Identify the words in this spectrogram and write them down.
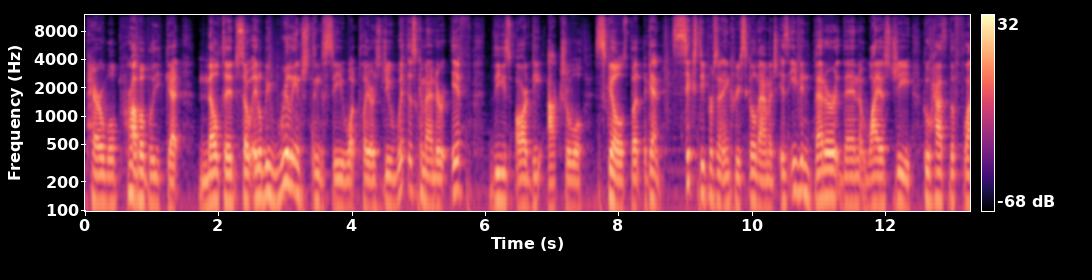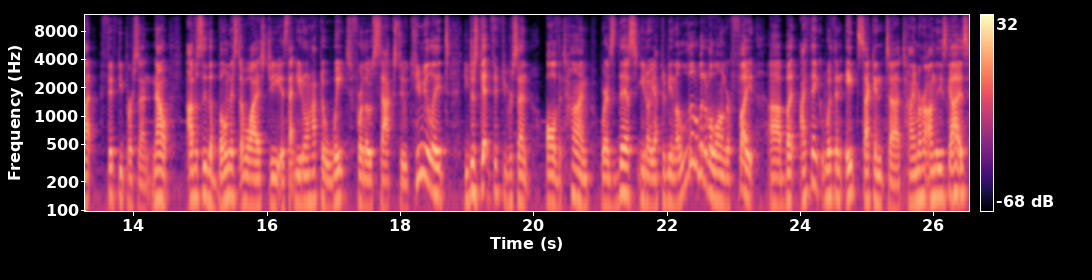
pair will probably get melted. So it'll be really interesting to see what players do with this commander if these are the actual skills. But again 60 percent increased skill damage is even better than ysg who has the flat 50 percent. Now obviously the bonus of ysg is that you don't have to wait for those stacks to accumulate. You just get 50 percent all the time whereas this you know you have to be in a little bit of a longer fight uh, but I think with an eight second uh, timer on these guys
